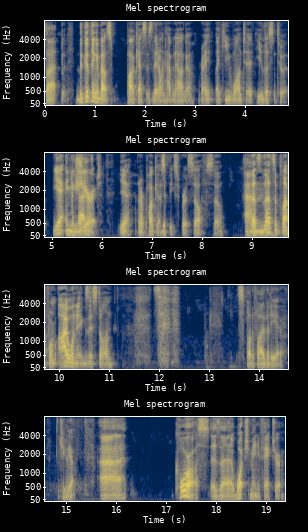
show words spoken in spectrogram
But But the good thing about podcasts is they don't have an algo, right? Like you want it, you listen to it. yeah, and you And that- share it. Yeah, and our podcast speaks for itself. So Um, that's that's a platform I want to exist on. Spotify video. Check Yeah. it out. Uh, Coros is a watch manufacturer,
